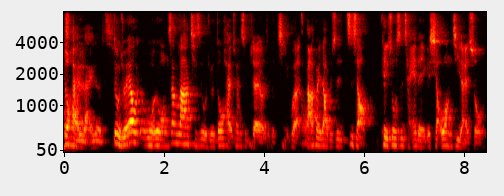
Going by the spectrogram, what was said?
都还来得及。对，我觉得要我往上拉，其实我觉得都还算是比较有这个机会啊。哦、搭配到就是至少可以说是产业的一个小旺季来说，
